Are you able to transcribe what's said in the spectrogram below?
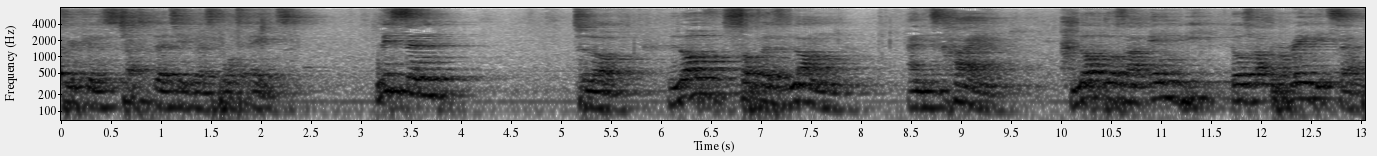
Corinthians chapter 13, verse 4 to 8. Listen to love. Love suffers long and is kind. Love does not envy, does not parade itself,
